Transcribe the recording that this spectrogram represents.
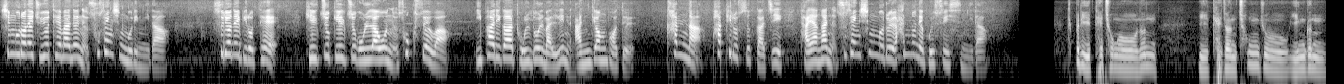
식물원의 주요 테마는 수생식물입니다. 수련을 비롯해 길쭉길쭉 올라온 속쇠와 이파리가 돌돌 말린 안경버들, 칸나, 파피루스까지 다양한 수생식물을 한눈에 볼 수 있습니다. 특별히 이 대청호는 이 대전 청주 인근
